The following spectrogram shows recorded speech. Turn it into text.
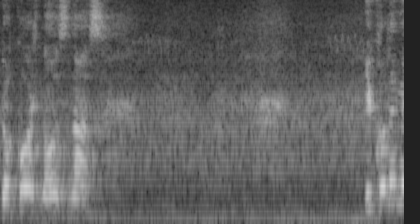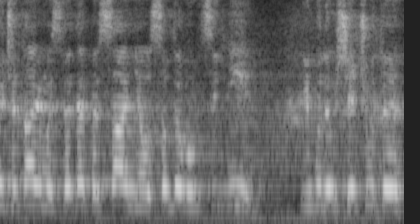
до кожного з нас. І коли ми читаємо святе Писання, особливо в ці дні, і будемо ще чути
